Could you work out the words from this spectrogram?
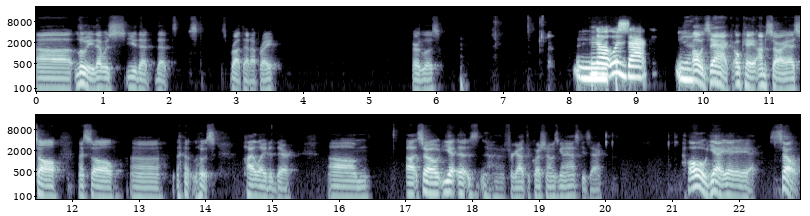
uh, Louis, that was you that that brought that up, right? Or Liz? Mm, No, it was Zach. Yeah. Oh, Zach. Okay, I'm sorry. I saw I saw uh, Lewis highlighted there. Um, uh, so yeah, uh, I forgot the question I was going to ask you, Zach. Oh yeah, yeah, yeah, yeah. So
